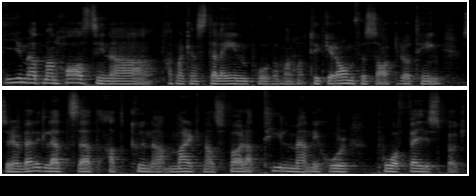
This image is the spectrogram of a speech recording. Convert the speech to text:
i och med att man har sina, att man kan ställa in på vad man tycker om för saker och ting, så är det ett väldigt lätt sätt att kunna marknadsföra till människor på Facebook.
